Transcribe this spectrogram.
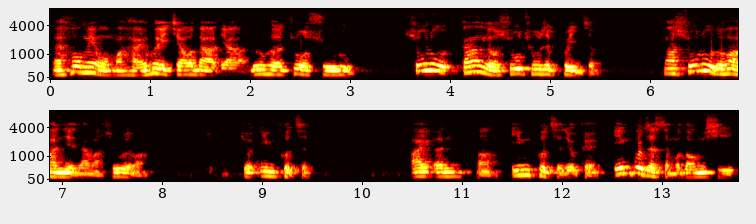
哎，后面我们还会教大家如何做输入。输入刚刚有输出是 print，那输入的话很简单嘛，输入嘛，就 input，i n 啊，input 就可以，input 什么东西，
